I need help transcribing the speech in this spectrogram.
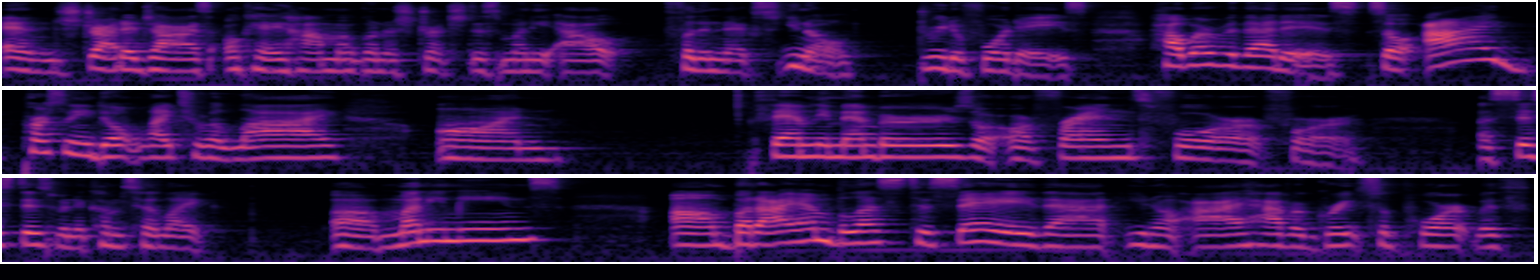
and strategize. Okay, how am I going to stretch this money out for the next, you know, three to four days, however that is. So I personally don't like to rely on family members or, or friends for for assistance when it comes to like uh, money means um, but I am blessed to say that you know I have a great support with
